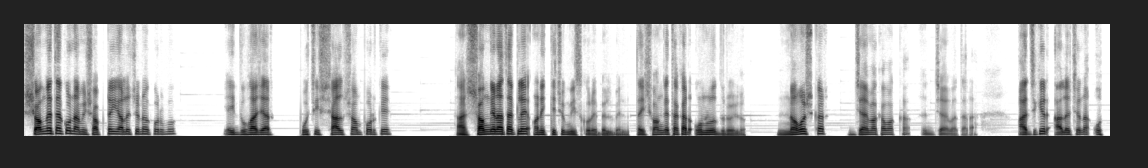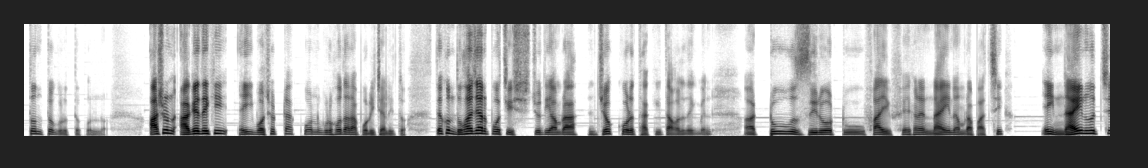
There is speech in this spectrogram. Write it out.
সঙ্গে থাকুন, আমি সবটাই আলোচনা করব এই দু সাল সম্পর্কে। আর সঙ্গে না থাকলে অনেক কিছু মিস করে ফেলবেন। তাই সঙ্গে থাকার অনুরোধ রইল। নমস্কার, জয় মা কামাখ্যা, জয় মা তারা। আজকের আলোচনা অত্যন্ত গুরুত্বপূর্ণ। আসুন আগে দেখি এই বছরটা কোন গ্রহ দ্বারা পরিচালিত। দেখুন দু যদি আমরা যোগ করে থাকি, তাহলে দেখবেন টু জিরো টু ফাইভ এখানে নাইন আমরা পাচ্ছি। এই নাইন হচ্ছে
